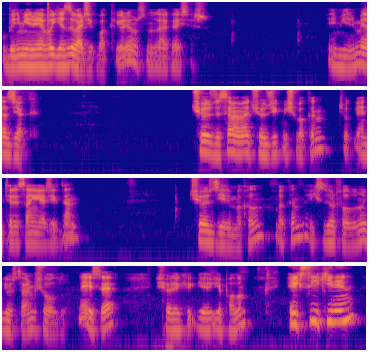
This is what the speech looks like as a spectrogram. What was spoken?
bu benim yerime yazı verecek bak. Görüyor musunuz arkadaşlar? Benim yerime yazacak. Çöz desem hemen çözecekmiş bakın. Çok enteresan gerçekten. Çöz diyelim bakalım. Bakın eksi 4 olduğunu göstermiş oldu. Neyse. Şöyle yapalım. Eksi 2'nin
